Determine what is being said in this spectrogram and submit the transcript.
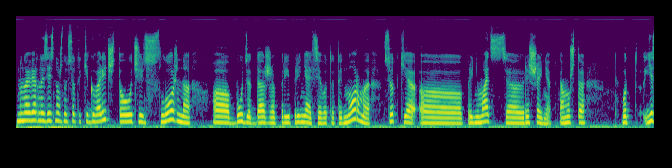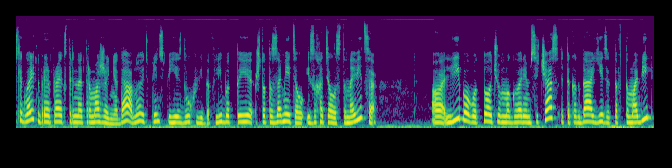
Ну, наверное, здесь нужно все-таки говорить, что очень сложно э, будет даже при принятии вот этой нормы все-таки э, принимать э, решение, потому что вот если говорить, например, про экстренное торможение, да, оно ведь, в принципе, есть двух видов. Либо ты что-то заметил и захотел остановиться – а, либо вот то, о чем мы говорим сейчас, это когда едет автомобиль,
